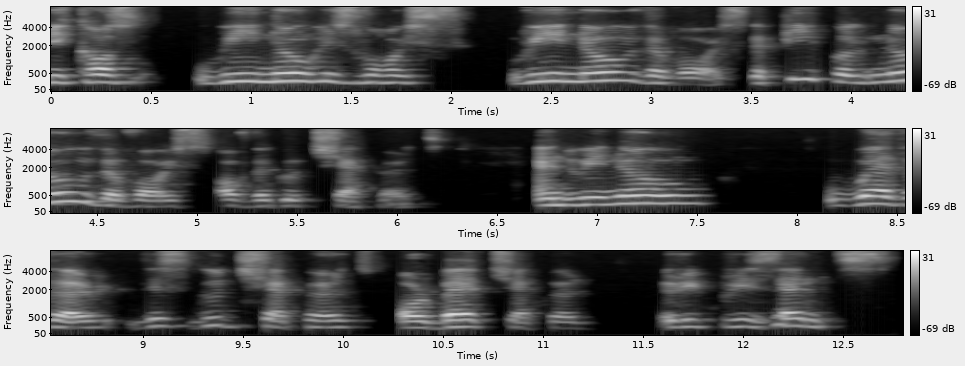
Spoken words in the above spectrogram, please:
because we know his voice. We know the voice. The people know the voice of the Good Shepherd. And we know whether this Good Shepherd or bad shepherd represents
